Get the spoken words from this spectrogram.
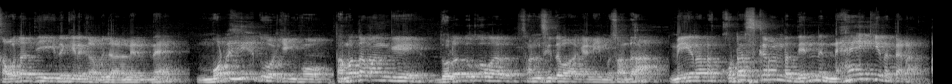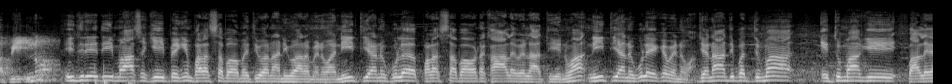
කවදා තියෙයිද කියලා අපි දන්නේ නැහැ. මොන හේතුවකින් හෝ තම තමන්ගේ දොළදුකවල් සංසිඳවා ගැනීම සඳහා මේ රට කොටස් කරන්න දෙන්නේ නැහැ කියන තැන අපි ඉන්නවා. ඉදිරියේදී මාස කිහිපයකින් පළාත් සභාව මැතිවරණ අනිවාර්ය වෙනවා. නීති අනුකූල පළාත් සභාවට කාල වෙලා තියෙනවා. නීති අනුකූල ඒක වෙනවා. ජනාධිපතිතුමා එතුමාගේ බලය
